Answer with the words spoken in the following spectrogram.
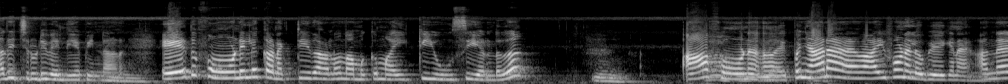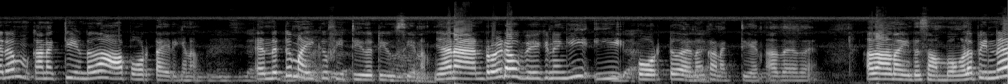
അത് ഇച്ചിരി കൂടി വലിയ പിന്നാണ്. ഏത് ഫോണിൽ കണക്ട് ചെയ്താണോ നമുക്ക് മൈക്ക് യൂസ് ചെയ്യേണ്ടത്? ആ ഫോണ് ഇപ്പൊ ഞാൻ ഐഫോൺ അല്ല ഉപയോഗിക്കണേ. അന്നേരം കണക്ട് ചെയ്യേണ്ടത് ആ പോർട്ടായിരിക്കണം എന്നിട്ട് മൈക്ക് ഫിറ്റ് ചെയ്തിട്ട് യൂസ് ചെയ്യണം. ഞാൻ ആൻഡ്രോയിഡാ ഉപയോഗിക്കണമെങ്കിൽ ഈ പോർട്ട് വേണം കണക്ട് ചെയ്യാൻ. അതെ അതെ. അതാണ് അതിന്റെ സംഭവങ്ങൾ പിന്നെ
